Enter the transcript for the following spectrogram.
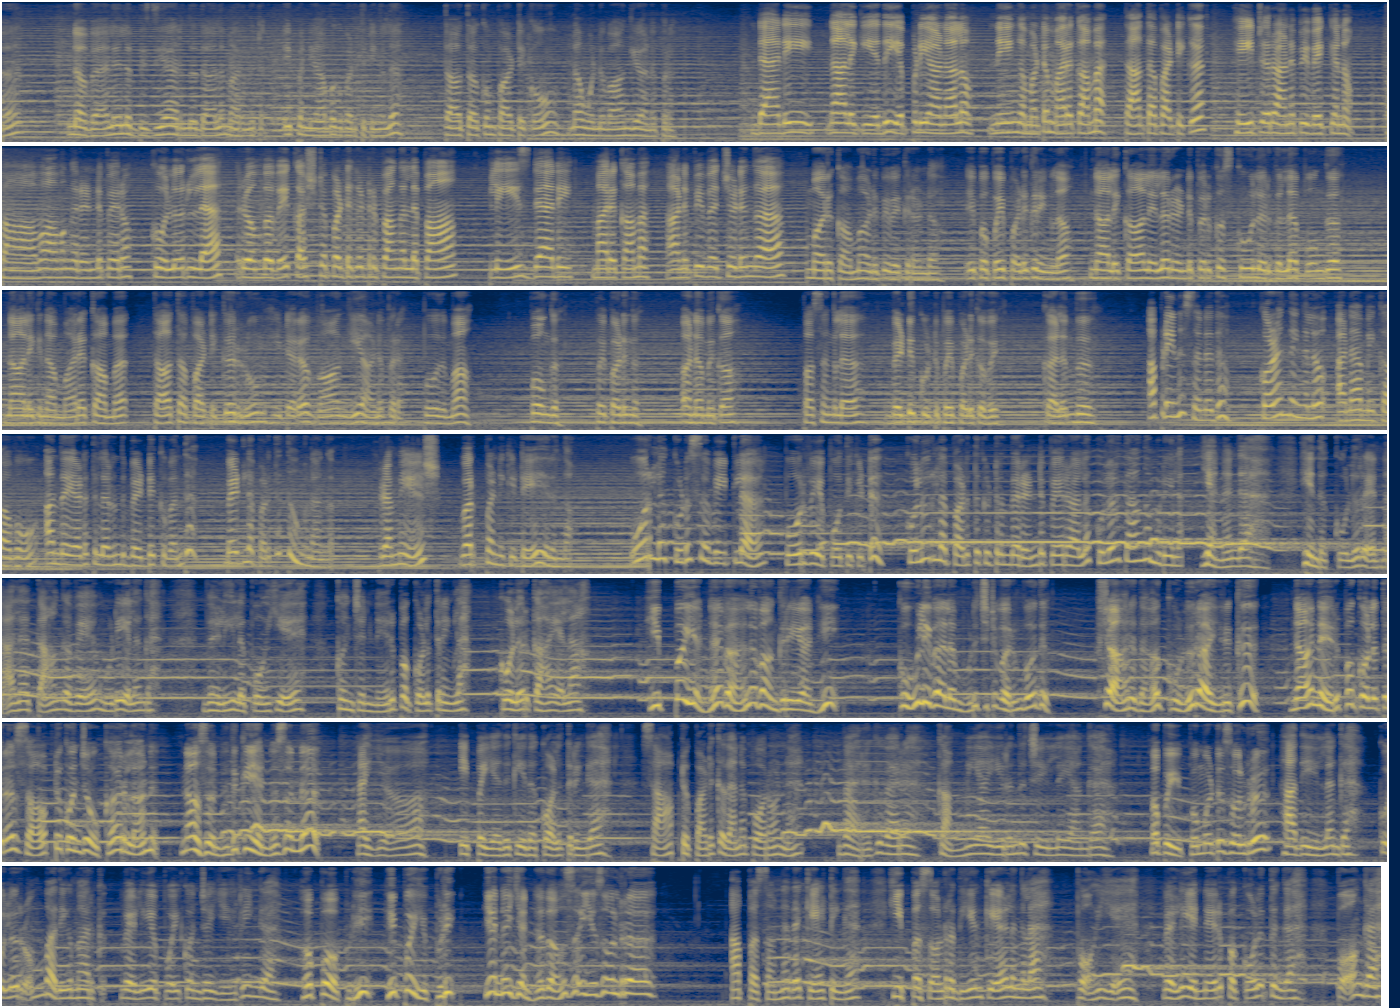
நான் வேலையில பிஸியா இருந்ததால மறந்துட்டேன். இப்ப ஞாபகப்படுத்திட்டீங்கல்ல? தாத்தாக்கும் பாட்டிக்கும் நான் ஒண்ணு வாங்கி அனுப்புறேன். டாடி நாளைக்கு எது எப்படி ஆனாலும் நீங்க மட்டும் மறக்காம தாத்தா பாட்டிக்கு ஹீட்டர் அனுப்பி வைக்கணும். பாவம் அவங்க ரெண்டு பேரும் குளிர்ல ரொம்பவே கஷ்டப்பட்டுக்கிட்டு இருப்பாங்கல்லப்பா. ப்ளீஸ் டாடி மறக்காம அனுப்பி வச்சிடுங்க. மறக்காம அனுப்பி வைக்கிறேன்டா. இப்ப போய் படுக்கிறீங்களா? நாளைக்கு காலையில ரெண்டு பேருக்கும் ஸ்கூல் இருக்குல்ல போங்க. நாளைக்கு நான் மறக்காம தாத்தா பாட்டிக்கு ரூம் ஹீட்டரை வாங்கி அனுப்புறேன். போதுமா? போங்க போய் படுங்க. அனாமிகா பசங்களை பெட்டு கூட்டு போய் படுக்க வை. கிளம்பு. அப்படின்னு சொன்னதும் குழந்தைங்களும் அனாமிகாவும் அந்த இடத்துல இருந்து பெட்டுக்கு வந்து பெட்ல படுத்து தூங்குனாங்க. ரமேஷ் ஒர்க் பண்ணிக்கிட்டே இருந்தான். ஊர்ல குடிசை வீட்ல போர்வைய போத்திக்கிட்டு குளிர்ல படுத்துக்கிட்டு இருந்த ரெண்டு பேரால குளிர் தாங்க முடியல. என்னங்க? இந்த குளிர் என்னால தாங்கவே முடியலங்க. வெளியில போய் கொஞ்சம் நெருப்ப கொளுத்துறீங்களா? குளிர் காயலாம் இப்ப என்ன வேலை வாங்குறியா நீ? கூலி வேலை முடிச்சிட்டு வரும்போது சாரதா குளிரா இருக்கு நான் நெருப்ப கொளுத்துறேன் சாப்பிட்டு கொஞ்சம் உட்காரலான்னு நான் சொன்னதுக்கு என்ன சொன்ன? ஐயோ இப்ப எதுக்கு இத கொளுத்துறீங்க? சாப்பிட்டு படுக்க தானே போறோம்னு. விறகு வேற கம்மியா இருந்துச்சு இல்லையாங்க. அப்ப இப்ப மட்டும் சொல்ற? அது இல்லங்க. குளிர் ரொம்ப அதிகமா இருக்கு. வெளிய போய் கொஞ்சம் எரிங்க. அப்போ அப்படி இப்ப இப்படி? என்ன என்னதான் செய்ய சொல்ற? அப்ப சொன்னத கேட்டீங்க. இப்ப சொல்றதையும் கேளுங்களேன். போயே வெளிய நெருப்ப கொளுத்துங்க. போங்க.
